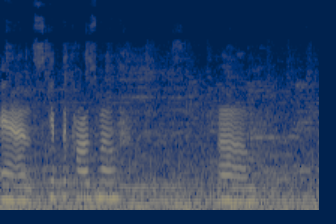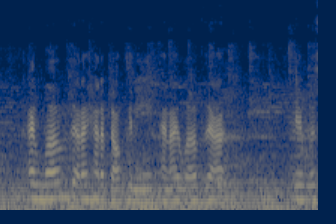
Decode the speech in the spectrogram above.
and skipped the Cosmo. Um, I love that I had a balcony and I love that it was,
